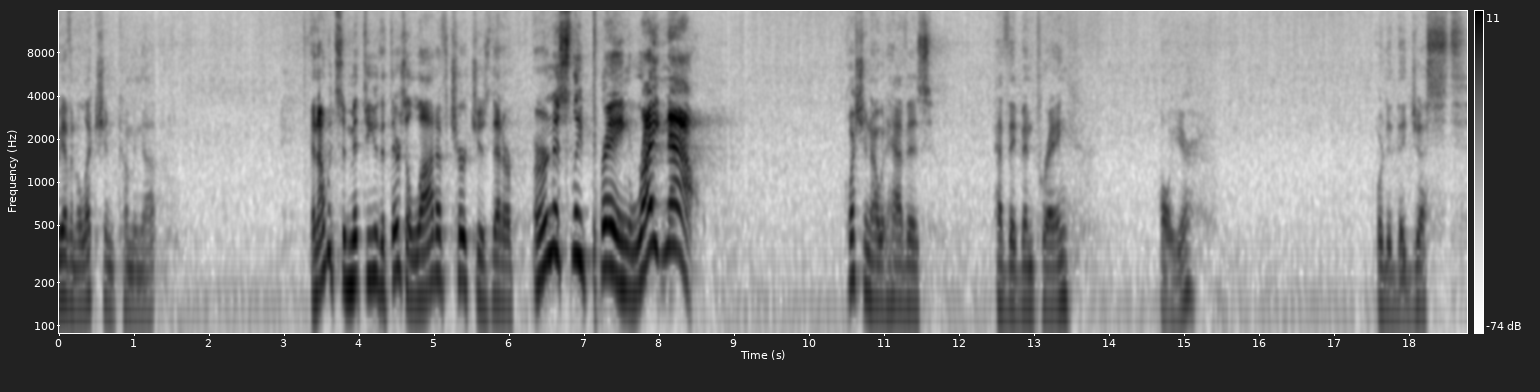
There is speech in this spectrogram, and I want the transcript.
We have an election coming up. And I would submit to you that there's a lot of churches that are earnestly praying right now. Question I would have is have they been praying? all year? Or did they just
